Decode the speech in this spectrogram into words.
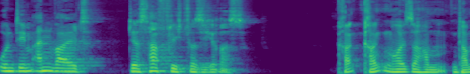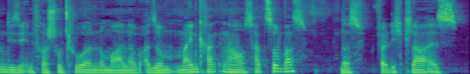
und dem Anwalt des Haftpflichtversicherers. Krank Krankenhäuser haben, haben diese Infrastruktur normalerweise. Also mein Krankenhaus hat sowas, das völlig klar ist,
